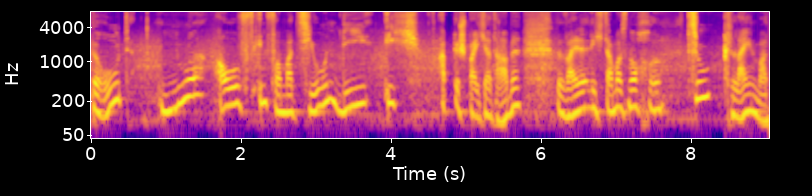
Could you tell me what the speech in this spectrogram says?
beruht nur auf Informationen, die ich abgespeichert habe, weil ich damals noch äh, zu klein war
